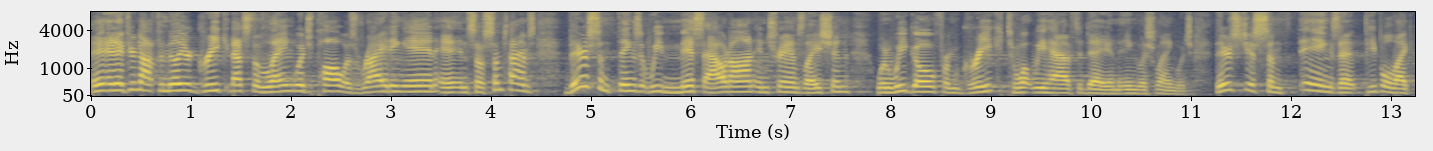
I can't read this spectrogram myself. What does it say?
and if you're not familiar, Greek, that's the language Paul was writing in. And, and, so sometimes there's some things that we miss out on in translation when we go from Greek to what we have today in the English language. There's just some things that people like,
